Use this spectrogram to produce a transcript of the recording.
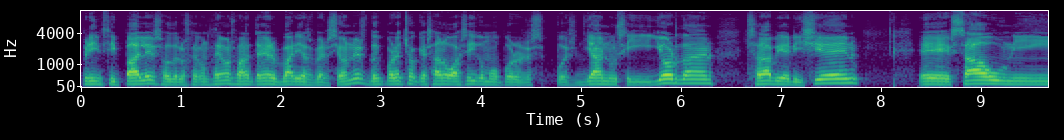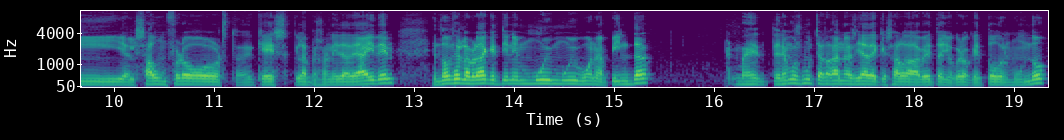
principales o de los que conocemos van a tener varias versiones. Doy por hecho que es algo así como por, pues, Janus y Jordan, Xavier y Shen eh, Sound y el Sound Frost, eh, que es la personalidad de Aiden. Entonces, la verdad que tiene muy, muy buena pinta. tenemos muchas ganas ya de que salga la beta, yo creo que todo el mundo.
